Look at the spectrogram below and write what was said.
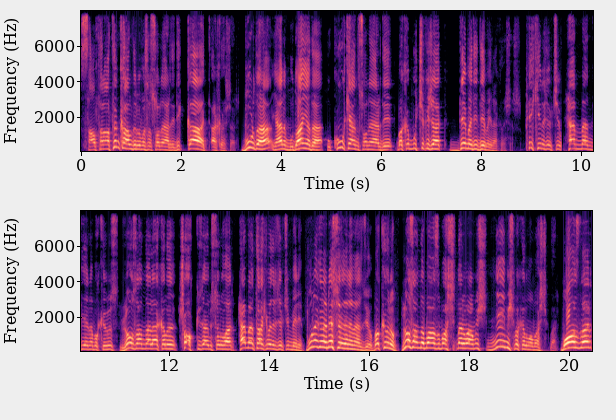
saltanatın kaldırılması sona erdi. Dikkat arkadaşlar. Burada yani Mudanya'da hukuken sona erdi. Bakın bu çıkacak demedi demeyin arkadaşlar. Peki Recep'ciğim hemen diğerine bakıyoruz. Lozan'la alakalı çok güzel bir soru var. Hemen takip et Recep'ciğim beni. Buna göre ne söylenemez diyor. Bakıyorum. Lozan'da bazı başlıklar varmış. Neymiş bakalım o başlıklar? Boğazlar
